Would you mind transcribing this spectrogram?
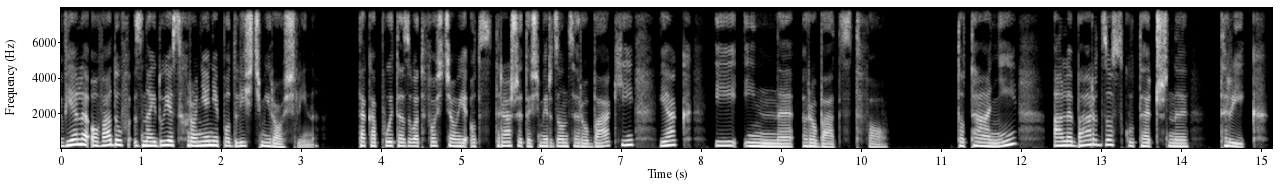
Wiele owadów znajduje schronienie pod liśćmi roślin. Taka płyta z łatwością je odstraszy te śmierdzące robaki, jak i inne robactwo. To tani, ale bardzo skuteczny trik.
